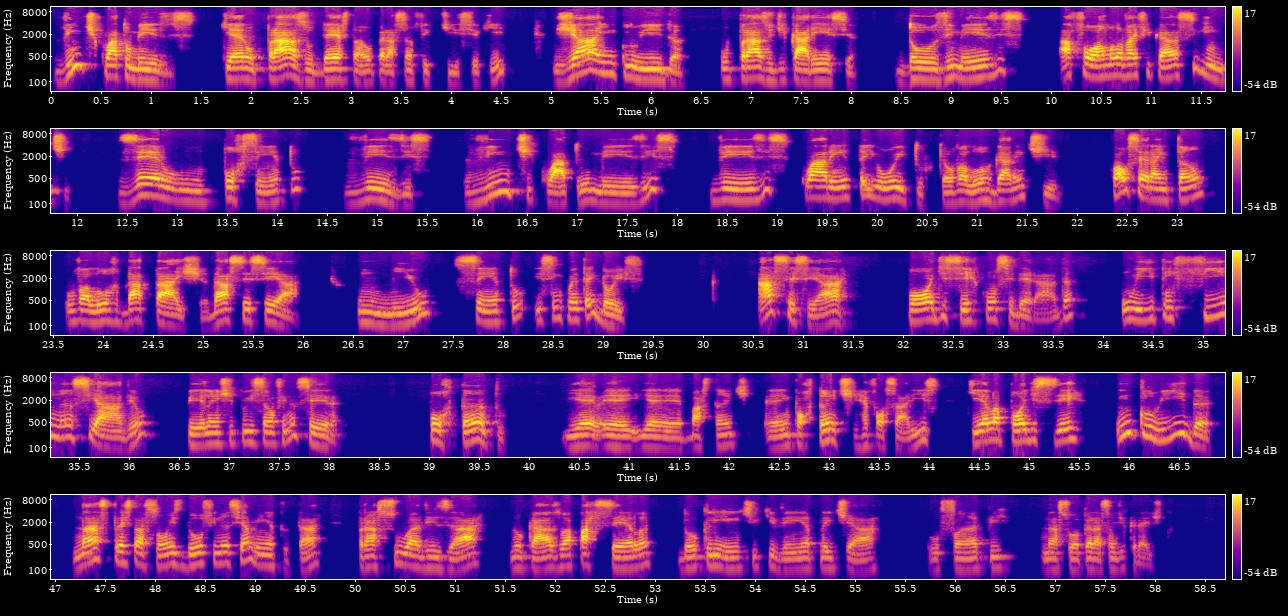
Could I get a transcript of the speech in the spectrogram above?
24 meses, que era o prazo desta operação fictícia aqui, já incluída o prazo de carência 12 meses, a fórmula vai ficar a seguinte: 0,1% vezes 24 meses vezes 48, que é o valor garantido. Qual será então o valor da taxa da CCA? 1.152. A CCA pode ser considerada um item financiável pela instituição financeira. Portanto, e é, é, é bastante é importante reforçar isso, que ela pode ser incluída nas prestações do financiamento, tá? Para suavizar, no caso, a parcela do cliente que venha pleitear o FAMP na sua operação de crédito.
